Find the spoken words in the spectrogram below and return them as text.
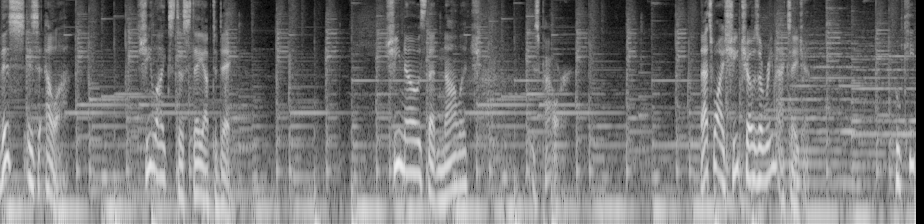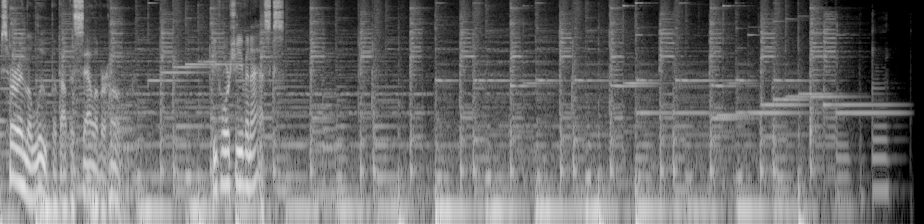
This is Ella. She likes to stay up to date. She knows that knowledge is power. That's why she chose a REMAX agent who keeps her in the loop about the sale of her home before she even asks.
